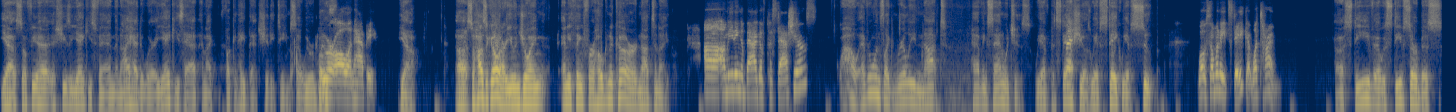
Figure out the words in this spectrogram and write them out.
Yeah, Sophia, she's a Yankees fan. Then I had to wear a Yankees hat, and I fucking hate that shitty team. So we were both. We were all unhappy. yeah. Uh, So how's it going? Are you enjoying anything for Hognica or not tonight? Uh, I'm eating a bag of pistachios. Wow, everyone's like really not having sandwiches. We have pistachios, we have steak, we have soup. Whoa, someone ate steak at what time? Uh, Steve, it was Steve Cirbus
